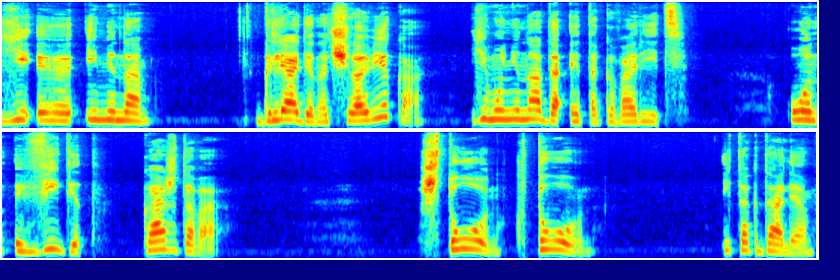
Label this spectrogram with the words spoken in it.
И, э, именно глядя на человека, ему не надо это говорить. Он видит каждого, что он, кто он и так далее.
